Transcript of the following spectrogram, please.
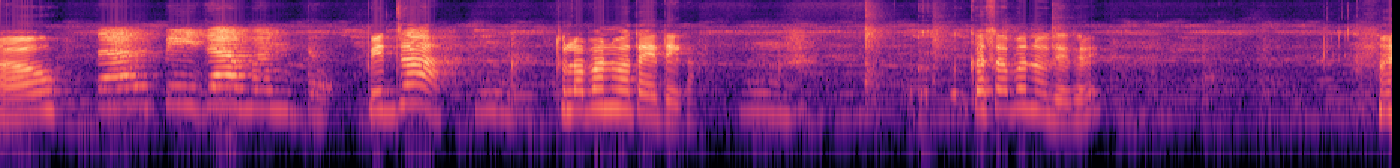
हो तर पिझ्झा बनतो. पिझ्झा? हम्म. तुला बनवता येते का? हम्म. कसा बनवते रे?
